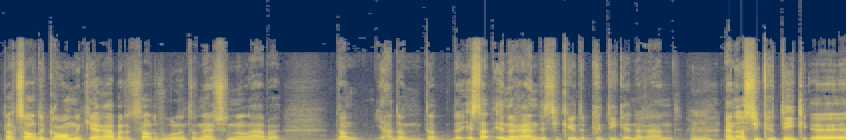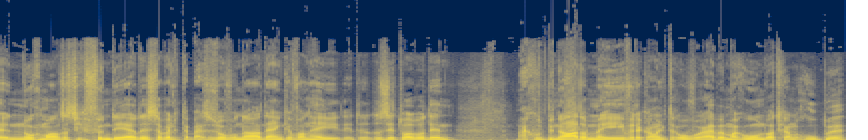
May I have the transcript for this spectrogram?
Dat zal de krant een keer hebben, dat zal de Voetbal International hebben. Dan, ja, dan dat, is dat inherent, is die kri- kritiek inherent. En als die kritiek, eh, nogmaals, als die gefundeerd is, dan wil ik er best eens over nadenken van, hé, hey, er zit wel wat in. Maar goed, benader me even, dan kan ik het erover hebben. Maar gewoon wat gaan roepen.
